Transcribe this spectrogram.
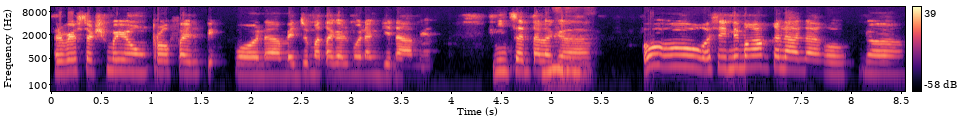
Reverse search mo yung profile pic mo na medyo matagal mo nang ginamit. Minsan talaga, oo, kasi may mga kakilala ko na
